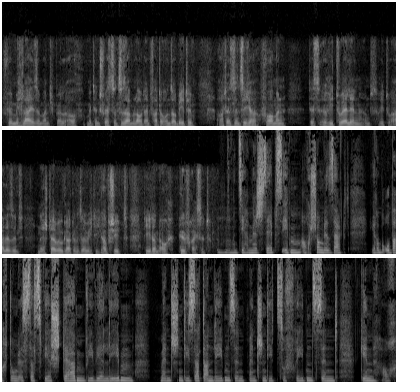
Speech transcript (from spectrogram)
für mich leise, manchmal auch mit den Schwestern zusammen laut ein Vater unser bete. Auch das sind sicher Formen des Rituellen und Rituale sind in der Sterbebegleitung sehr wichtig, Abschied, die dann auch hilfreich sind. Mhm. Und Sie haben ja selbst eben auch schon gesagt, Ihre Beobachtung ist, dass wir sterben, wie wir leben. Menschen, die satt an Leben sind, Menschen, die zufrieden sind, gehen auch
